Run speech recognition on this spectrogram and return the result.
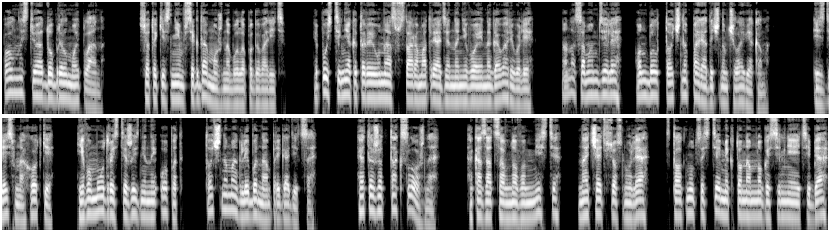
полностью одобрил мой план. Все-таки с ним всегда можно было поговорить. И пусть некоторые у нас в старом отряде на него и наговаривали, но на самом деле он был точно порядочным человеком. И здесь, в находке, его мудрость и жизненный опыт точно могли бы нам пригодиться. Это же так сложно. Оказаться в новом месте, начать все с нуля, столкнуться с теми, кто намного сильнее тебя,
